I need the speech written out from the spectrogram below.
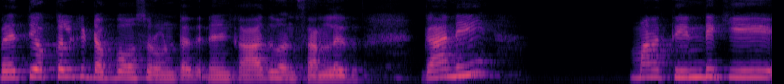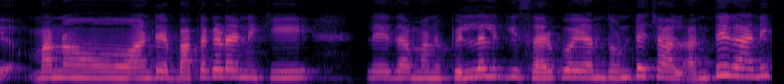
ప్రతి ఒక్కరికి డబ్బు అవసరం ఉంటుంది. నేను కాదు అని అనలేదు. కానీ మన తిండికి మనం అంటే బతకడానికి లేదా మన పిల్లలకి సరిపోయేంత ఉంటే చాలు. అంతేగాని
